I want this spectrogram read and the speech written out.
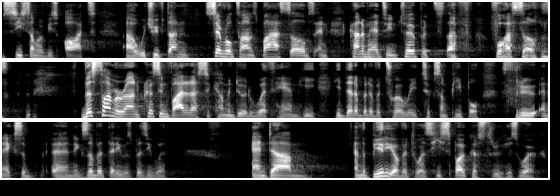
see some of his art, uh, which we've done several times by ourselves and kind of had to interpret stuff for ourselves. this time around, Chris invited us to come and do it with him. He, he did a bit of a tour where he took some people through an, exhib- an exhibit that he was busy with. And, um, and the beauty of it was he spoke us through his work.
